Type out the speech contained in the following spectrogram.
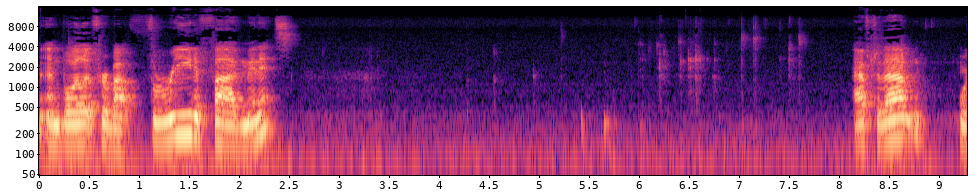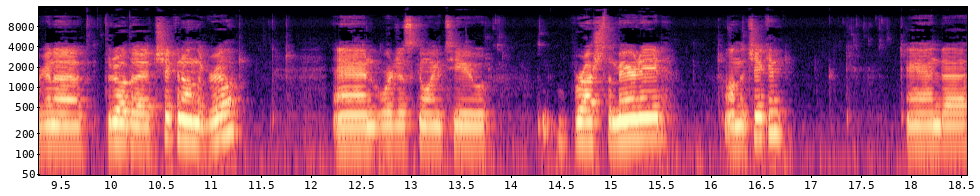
and boil it for about three to five minutes. After that, we're gonna throw the chicken on the grill and we're just going to brush the marinade on the chicken and uh,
